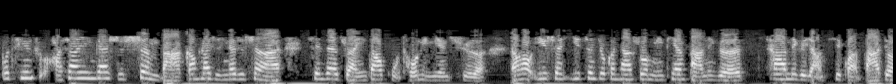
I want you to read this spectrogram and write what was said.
不清楚，好像应该是肾吧，刚开始应该是肾癌，现在转移到骨头里面去了。然后医生医生就跟他说明天把那个插那个氧气管拔掉，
